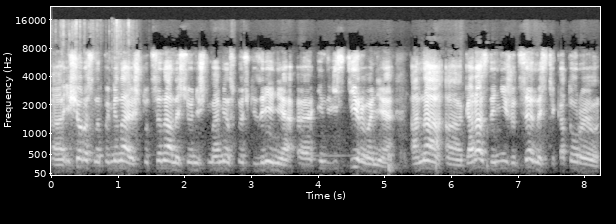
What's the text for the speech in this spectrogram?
А, еще раз напоминаю, что цена на сегодняшний момент с точки зрения э, инвестирования, она а, гораздо ниже ценности, которую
